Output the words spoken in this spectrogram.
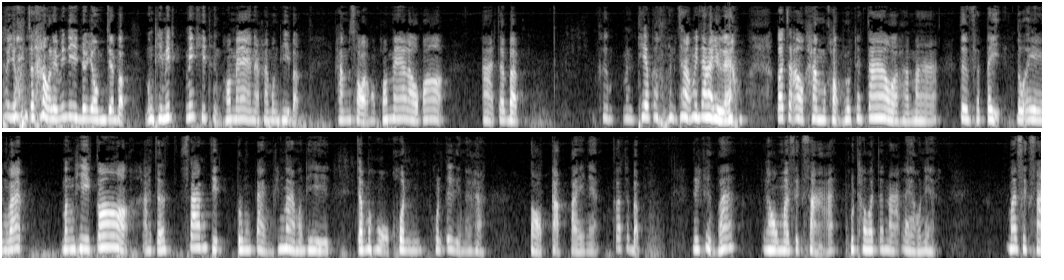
ถ้ายอมจะทำอะไรไม่ดีโยมจะแบบบางทีไม่ไม่คิดถึงพ่อแม่นะคะ บางทีแบบคำสอนของพ่อแม่เราก็อาจจะแบบ คือมันเทียบกับพระพุทธเจ้าไม่ได้อยู่แล้ว ก็จะเอาคำของพระพุทธเจ้าอะค่ะ มาตื่นสติตัวเองว่า บางทีก็อาจจะสร้างจิตปรุงแต่งขึ้นมาบางที จะโมโหคนคนอื่นนะคะ ตอบกลับไปเนี่ย ก็จะแบบนึกถึงว่าเรามาศึกษาพุทธวจนะแล้วเนี่ย มาศึกษา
